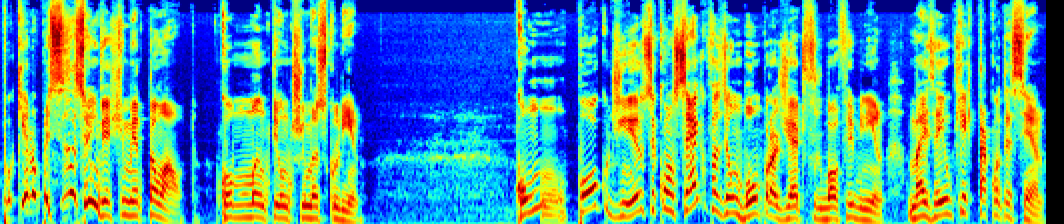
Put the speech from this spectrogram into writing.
Porque não precisa ser um investimento tão alto como manter um time masculino. Com pouco dinheiro você consegue fazer um bom projeto de futebol feminino. Mas aí o que está acontecendo?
